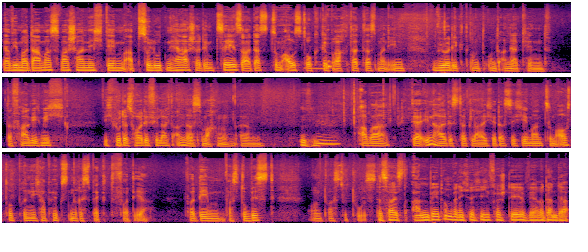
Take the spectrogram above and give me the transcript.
ja, wie man damals wahrscheinlich dem absoluten Herrscher, dem Cäsar, das zum Ausdruck mhm. gebracht hat, dass man ihn würdigt und, und anerkennt. Da frage ich mich, ich würde es heute vielleicht anders machen. Ähm, mhm. Aber der Inhalt ist der gleiche, dass ich jemand zum Ausdruck bringe, ich habe höchsten Respekt vor dir, vor dem, was du bist und was du tust. Das heißt, Anbetung, wenn ich richtig verstehe, wäre dann der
